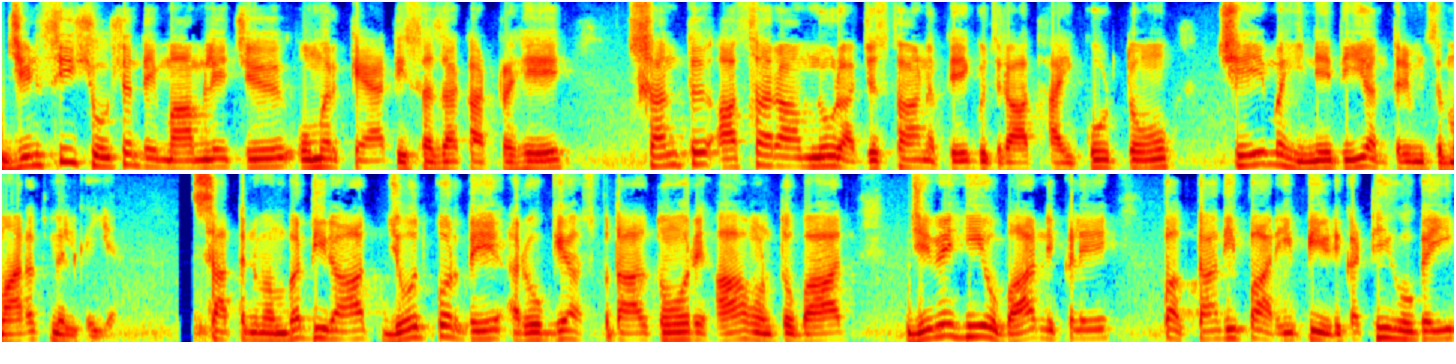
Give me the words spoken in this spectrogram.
ਜਿਣਸੀ ਸ਼ੋਸ਼ਣ ਦੇ ਮਾਮਲੇ 'ਚ ਉਮਰ ਕੈਦ ਦੀ ਸਜ਼ਾ ਕੱਟ ਰਹੇ ਸੰਤ ਆਸਾਰਾਮ ਨੂੰ ਰਾਜਸਥਾਨ ਅਤੇ ਗੁਜਰਾਤ ਹਾਈ ਕੋਰਟ ਤੋਂ 6 ਮਹੀਨੇ ਦੀ ਅੰਤਰਿਮ ਜ਼ਮਾਨਤ ਮਿਲ ਗਈ ਹੈ। 7 ਨਵੰਬਰ ਦੀ ਰਾਤ ਜੋਧਪੁਰ ਦੇ ਅਰੋਗਿਆ ਹਸਪਤਾਲ ਤੋਂ ਰਿਹਾ ਹੋਣ ਤੋਂ ਬਾਅਦ ਜਿਵੇਂ ਹੀ ਉਹ ਬਾਹਰ ਨਿਕਲੇ, ਭਗਤਾਂ ਦੀ ਭਾਰੀ ਭੀੜ ਇਕੱਠੀ ਹੋ ਗਈ।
